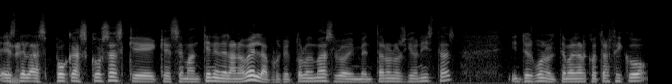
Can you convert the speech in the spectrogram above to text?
es de las pocas cosas que, que se mantiene de la novela, porque todo lo demás lo inventaron los guionistas. Y entonces, bueno, el tema del narcotráfico,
